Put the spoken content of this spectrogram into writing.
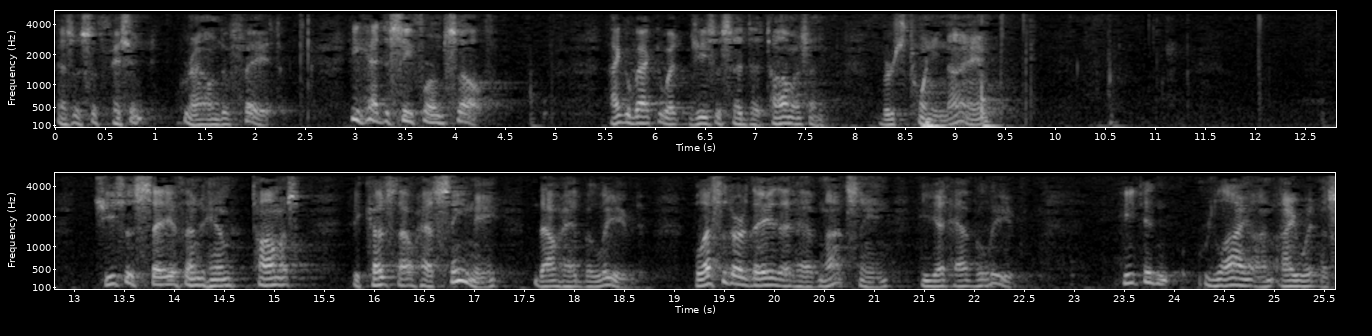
as a sufficient ground of faith. He had to see for himself. I go back to what Jesus said to Thomas in verse 29. Jesus saith unto him, Thomas, because thou hast seen me, thou hast believed. Blessed are they that have not seen, yet have believed. He didn't rely on eyewitness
